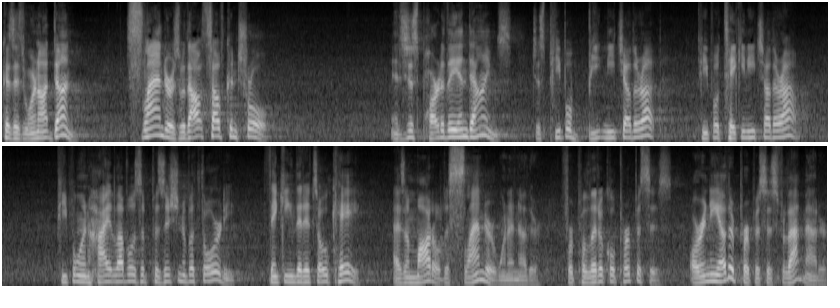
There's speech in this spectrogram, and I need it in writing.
because we're not done. Slander is without self control. It's just part of the end times. Just people beating each other up, people taking each other out people in high levels of position of authority thinking that it's okay as a model to slander one another for political purposes or any other purposes for that matter.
